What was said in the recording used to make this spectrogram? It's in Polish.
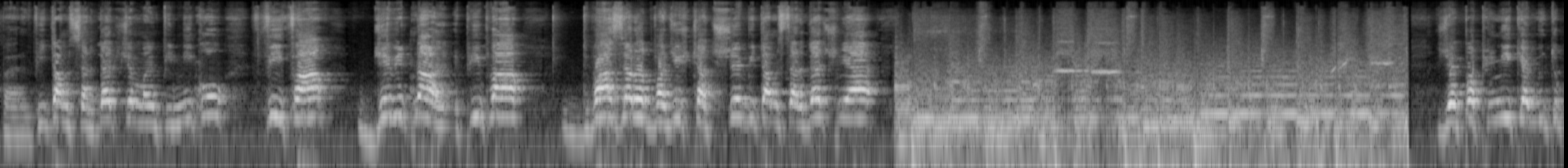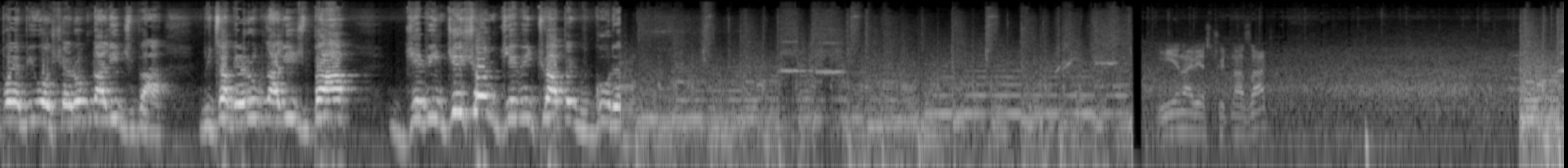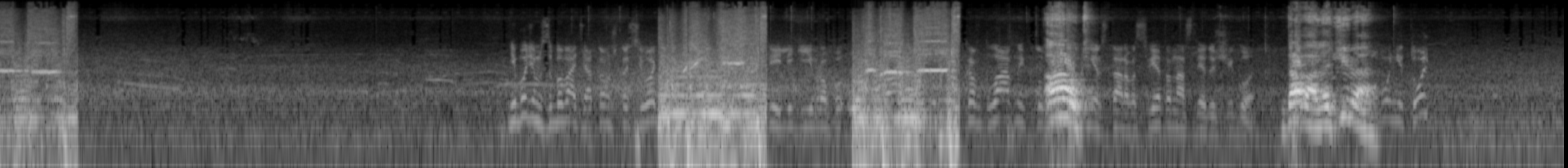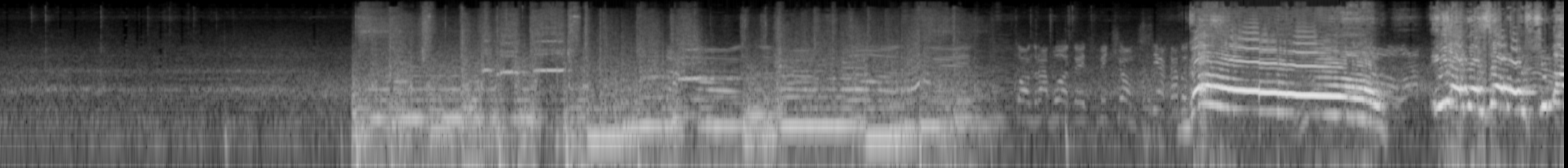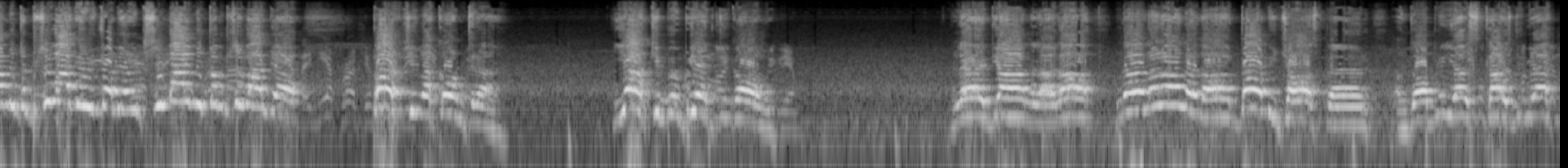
Jasper. Witam serdecznie w moim filmiku FIFA 19, FIFA 2023. Witam serdecznie. Że pod filmikiem mi tu pojawiło się równa liczba. Widzowie, równa liczba 99 łapek w górę. И навес чуть назад. Не будем забывать о том, что сегодня Лиги Европы в главный клуб Старого Света на следующий год. Давай, летиме. Не. Он работает с мячом. Всех Гол! И это самое, с чемами там превага, Виталий, с чемами там превага! Patrzcie na kontrę! Jaki był piękny gol! Legia, la la, la la la la la, Jasper! On dobry jest, każdy wie.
